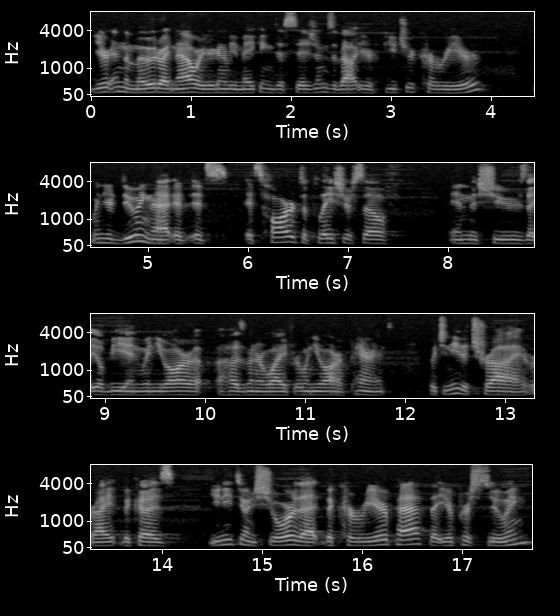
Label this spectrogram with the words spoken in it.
you're in the mode right now where you're going to be making decisions about your future career, when you're doing that, it, it's it's hard to place yourself in the shoes that you'll be in when you are a husband or wife or when you are a parent. But you need to try, right? Because you need to ensure that the career path that you're pursuing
